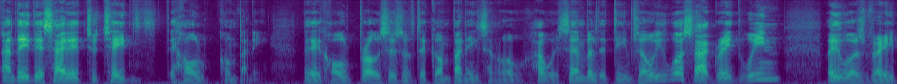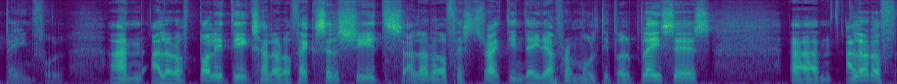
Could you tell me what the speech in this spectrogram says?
and they decided to change the whole company, the whole process of the companies and how we assemble the team. So it was a great win, but it was very painful. And a lot of politics, a lot of Excel sheets, a lot of extracting data from multiple places. Um, a lot of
